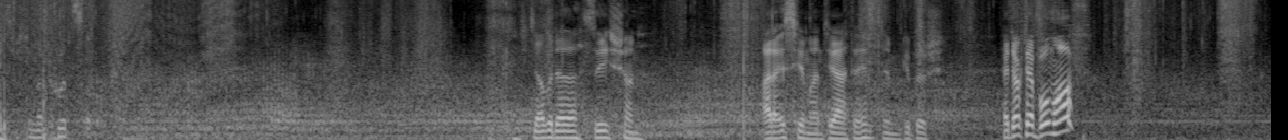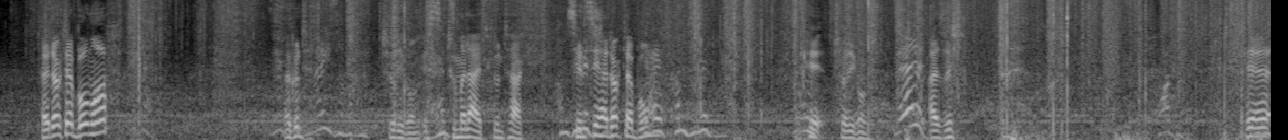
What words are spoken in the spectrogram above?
Lass mich hier mal kurz. Ich glaube, da sehe ich schon. Ah, da ist jemand, ja, da hinten im Gebüsch. Herr Dr. Bohmhoff? Herr Dr. Bohmhoff? Ja, gut. Entschuldigung, es tut mir leid. Guten Tag. Sie Sind Sie Herr Dr. Bohm? Ja, kommen Sie mit. Okay, Entschuldigung. Also ich. Herr,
